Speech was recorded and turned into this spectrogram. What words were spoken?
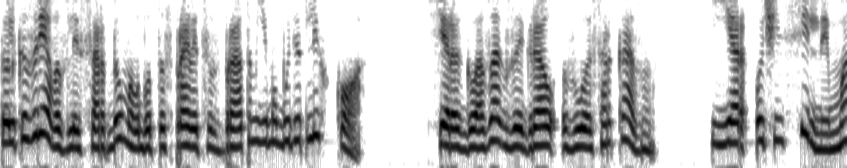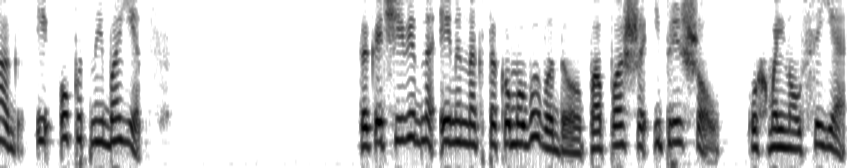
Только зря Возлисар думал, будто справиться с братом ему будет легко. В серых глазах заиграл злой сарказм. Яр очень сильный маг и опытный боец. Так очевидно, именно к такому выводу папаша и пришел, ухмыльнулся я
